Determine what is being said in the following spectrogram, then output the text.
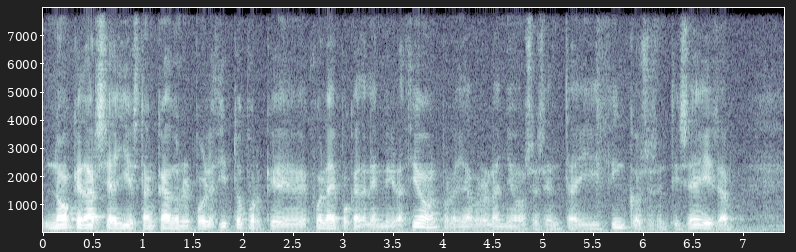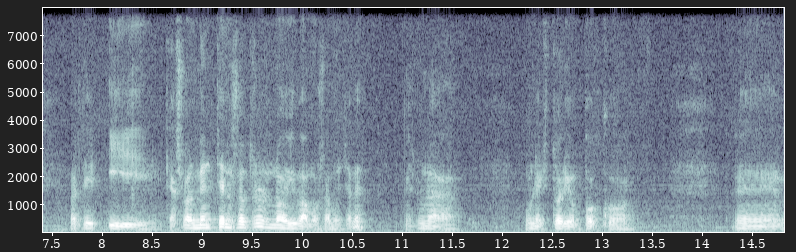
no quedarse allí estancado en el pueblecito porque fue la época de la inmigración, por allá por el año 65, 66, a partir- y casualmente nosotros no íbamos a Muchanet. Es una, una historia un poco eh,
